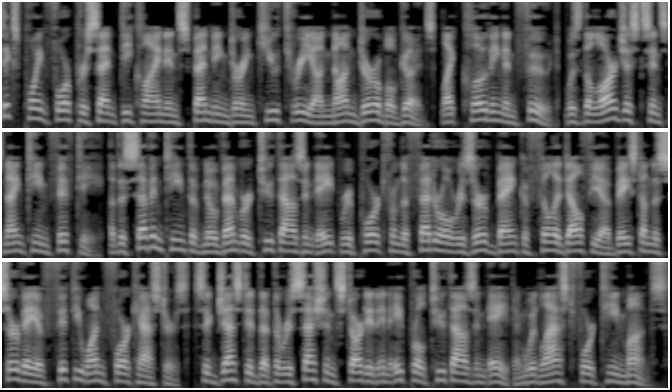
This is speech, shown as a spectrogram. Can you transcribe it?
6.4% decline in spending during Q3 on non-durable goods, like clothing and food, was the largest since 1950. A 17 November 2008 report from the Federal Reserve Bank of Philadelphia based on the survey of 51 forecasters, suggested that the recession started in April 2008 and would last 14 months.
